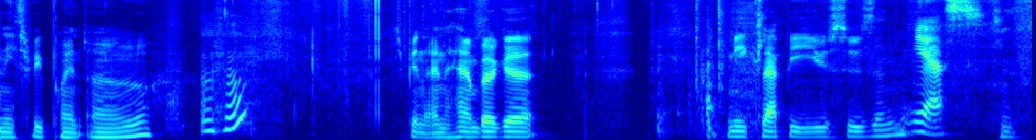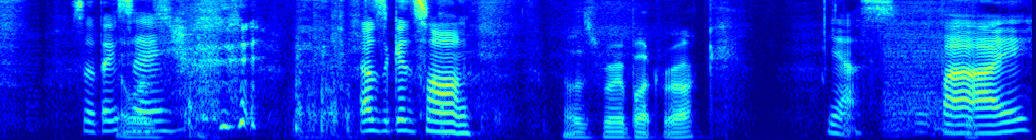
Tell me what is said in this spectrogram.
93.0. Mm-hmm. Ich bin ein Hamburger. Me Klappy you, Susan. Yes. So they That say. that was a good song. That was Robot Rock. Yes. By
